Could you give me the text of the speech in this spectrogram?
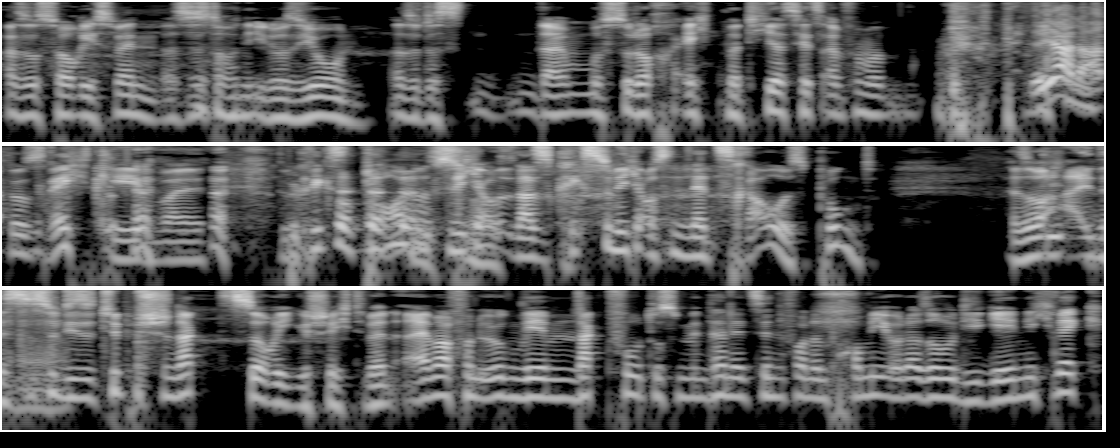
also sorry Sven, das ist doch eine Illusion. Also das, da musst du doch echt Matthias jetzt einfach mal Ja, ja, bloß recht geben, weil du kriegst Pornos nicht aus, das kriegst du nicht aus dem Netz raus, Punkt. Also das ist so diese typische Nackt-Story-Geschichte. Wenn einmal von irgendwem Nacktfotos im Internet sind von einem Promi oder so, die gehen nicht weg.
